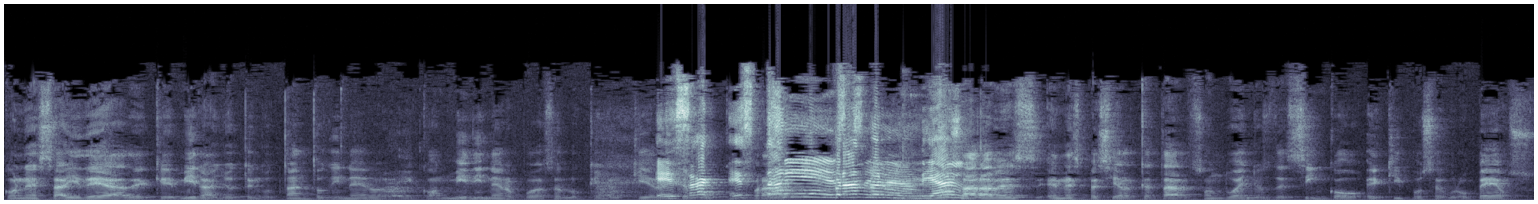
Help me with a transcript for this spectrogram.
con esa idea de que, mira, yo tengo tanto dinero y con mi dinero puedo hacer lo que yo quiera. Exacto, están comprando el mundial. Los árabes, en especial Qatar, son dueños de cinco equipos europeos.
